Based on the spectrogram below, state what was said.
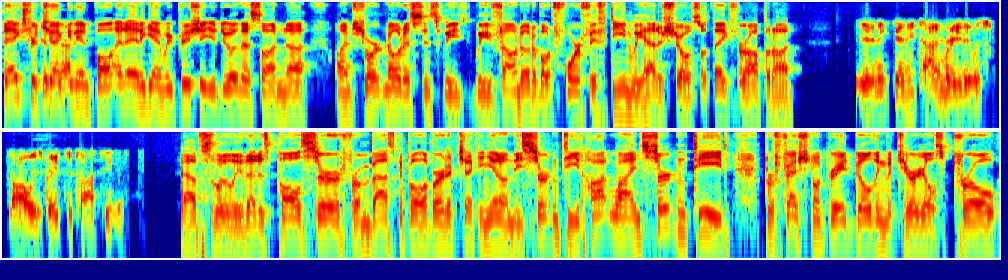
Thanks for checking in, Paul. And, and, again, we appreciate you doing this on uh, on short notice since we we found out about 4:15 we had a show. So thanks for hopping on. Any anytime, Reed. It was always great to talk to you. Absolutely. That is Paul Sir from Basketball Alberta checking in on the CertainTeed hotline. CertainTeed professional grade building materials pro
